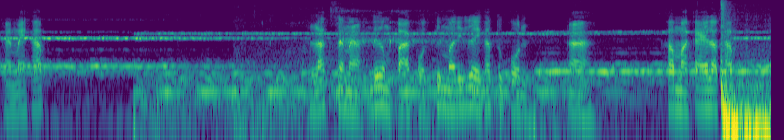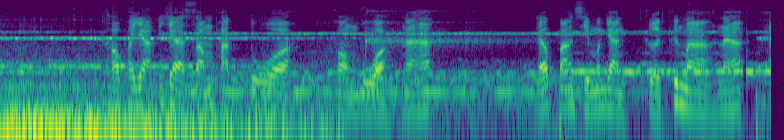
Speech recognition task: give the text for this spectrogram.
เห็นไหมครับ ลักษณะเริ่มปรากฏขึ้นมาเรื่อยๆครับ ทุกคน อ่า เข้ามาใกล้แล้วครับ เขาพยายามที่จะสัมผัสตัวของบัวนะฮะแล้วบางสิ่งบางอย่างเกิดขึ้นมานะฮะแหม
